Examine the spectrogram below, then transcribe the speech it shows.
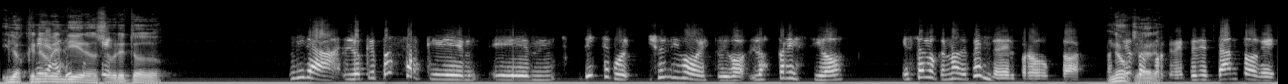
Y los que no vendieron, sobre todo. Mira, lo que pasa que, eh, viste, yo digo esto, digo, los precios es algo que no depende del productor, ¿no, es cierto? Porque depende tanto de,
